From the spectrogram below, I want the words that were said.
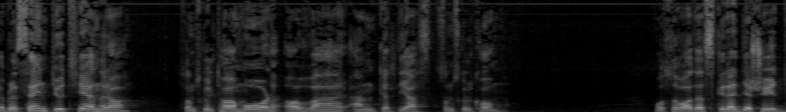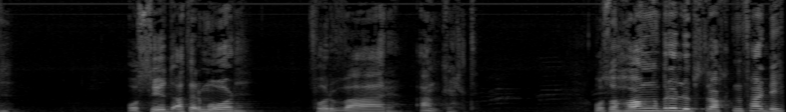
Det ble sendt ut tjenere som skulle ta mål av hver enkelt gjest som skulle komme. Og så var det skreddersydd og sydd etter mål for hver enkelt. Og så hang bryllupsdrakten ferdig.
